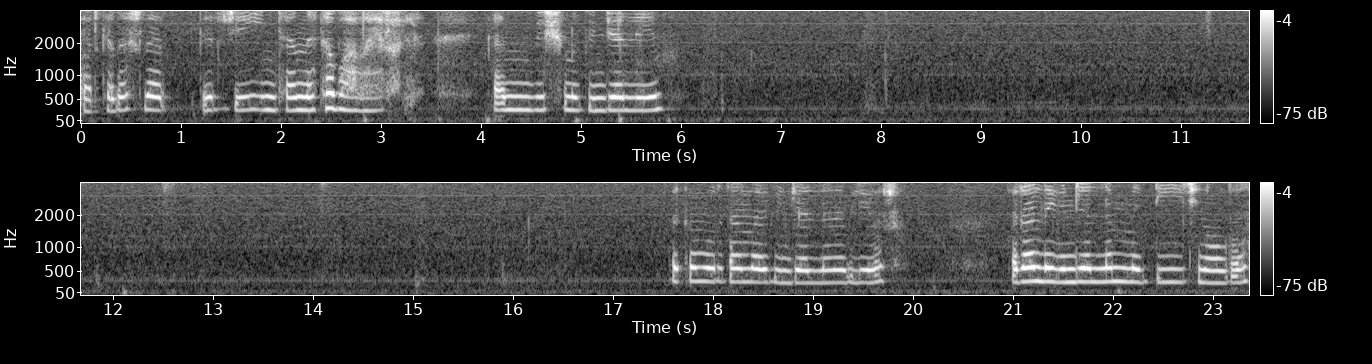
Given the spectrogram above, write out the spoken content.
Arkadaşlar göreceği internete bağlı herhalde. Ben bir şunu güncelleyeyim. Bakın buradan da güncellenebiliyor. Herhalde güncellenmediği için oldu.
